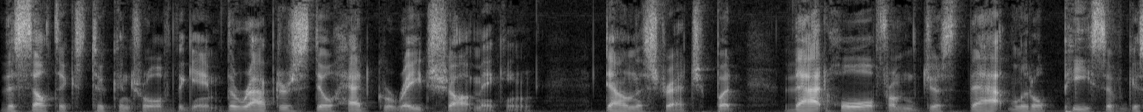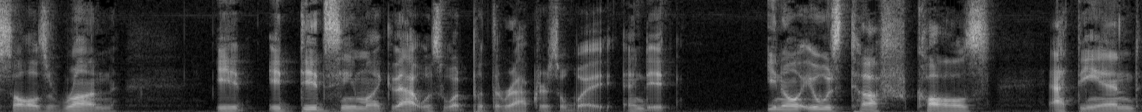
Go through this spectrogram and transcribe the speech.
the Celtics took control of the game. The Raptors still had great shot making down the stretch, but that hole from just that little piece of Gasol's run, it it did seem like that was what put the Raptors away. And it you know, it was tough calls at the end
